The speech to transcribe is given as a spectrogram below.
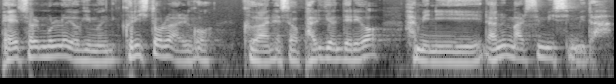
배설물로 여김은 그리스도를 알고 그 안에서 발견되려 함이니라는 말씀이 있습니다.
